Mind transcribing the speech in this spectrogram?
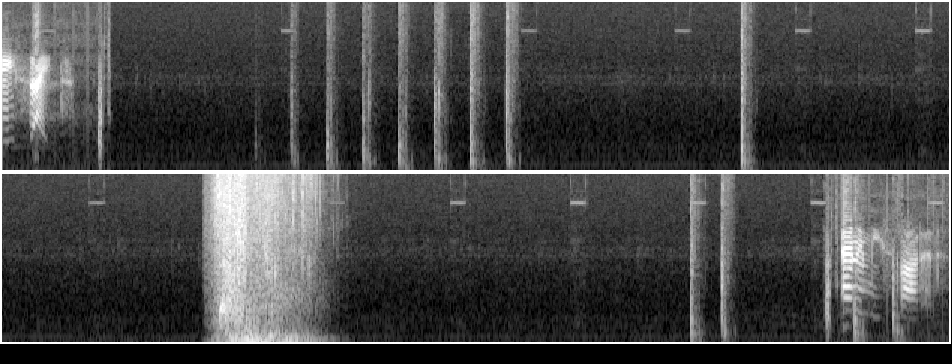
A site. Enemy spotted.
